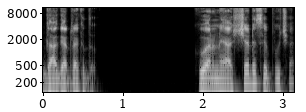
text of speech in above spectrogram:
गागर रख दो। कुंवर ने आश्चर्य से पूछा,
